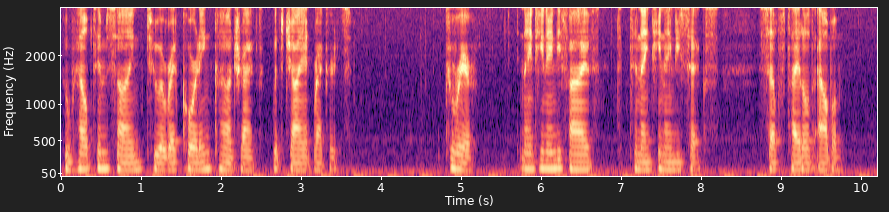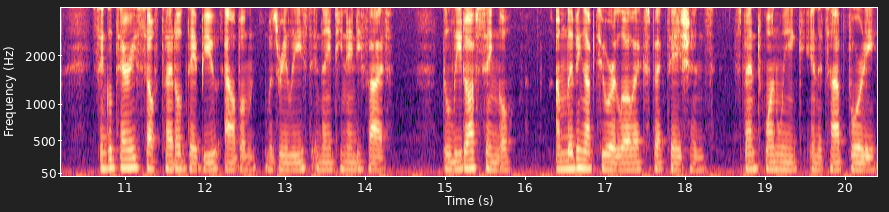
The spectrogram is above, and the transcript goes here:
who helped him sign to a recording contract with Giant Records. Career 1995 to 1996, self titled album. Singletary's self titled debut album was released in 1995. The lead off single, I'm Living Up to Her Low Expectations, spent one week in the top 40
